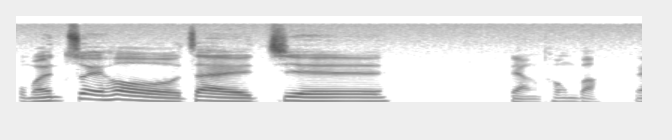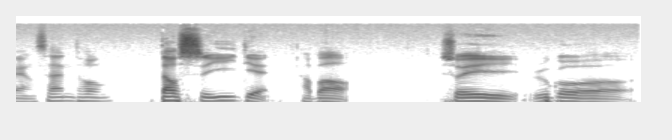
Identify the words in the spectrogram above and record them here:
我们最后再接两通吧，两三通到十一点，好不好？所以如果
